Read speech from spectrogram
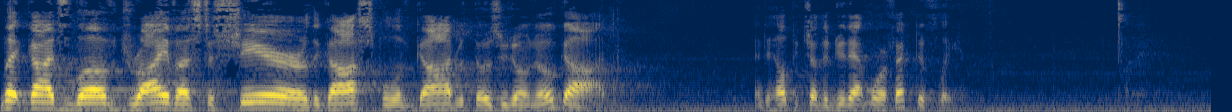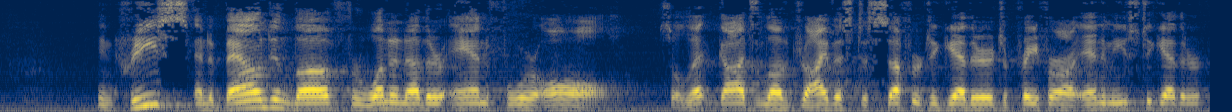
Let God's love drive us to share the gospel of God with those who don't know God and to help each other do that more effectively. Increase and abound in love for one another and for all. So let God's love drive us to suffer together, to pray for our enemies together,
